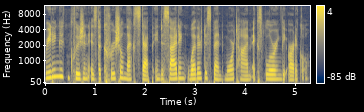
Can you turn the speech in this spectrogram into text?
Reading a conclusion is the crucial next step in deciding whether to spend more time exploring the article.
